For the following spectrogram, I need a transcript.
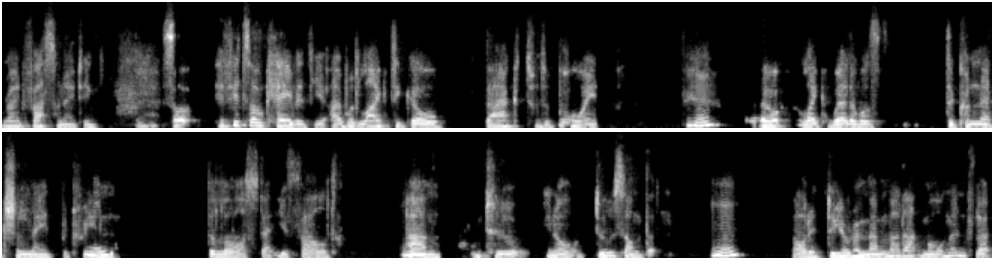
right. Fascinating. Mm-hmm. So if it's okay with you, I would like to go back to the point, Mm-hmm. where, like where there was the connection made between Mhm. the loss that you felt and to you know do something Mhm. About it. Do you remember that moment? Like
